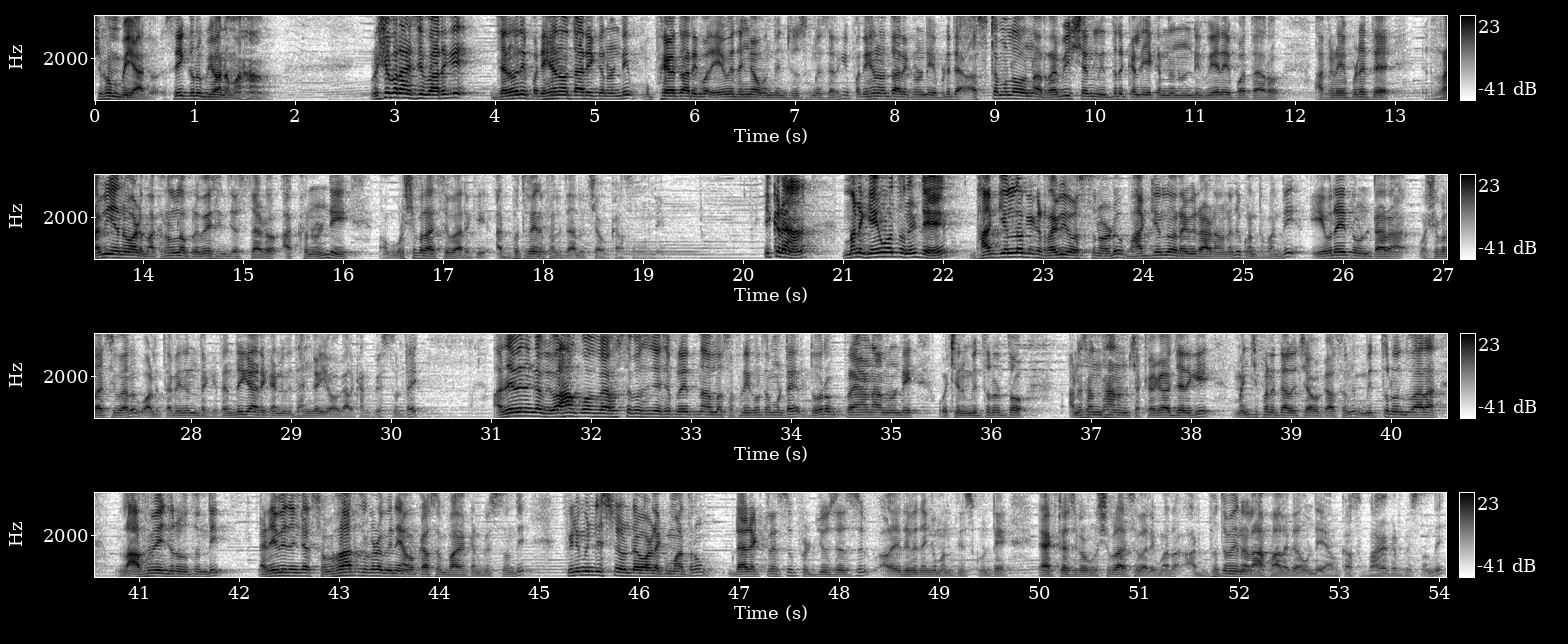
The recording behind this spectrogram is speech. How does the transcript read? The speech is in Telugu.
శుభం బియాదు శ్రీ గురుభ్యో నమ. వృషభ రాశి వారికి జనవరి పదిహేనో తారీఖు నుండి ముప్పైవ తారీఖు వరకు ఏ విధంగా ఉందని చూసుకునేసరికి పదిహేనో తారీఖు నుండి ఎప్పుడైతే అష్టంలో ఉన్న రవి శనులు ఇద్దరు కలియక నుండి వేరైపోతారో అక్కడ ఎప్పుడైతే రవి అనేవాడు మకరంలో ప్రవేశించేస్తాడో అక్కడ నుండి వృషభ రాశి వారికి అద్భుతమైన ఫలితాలు వచ్చే అవకాశం ఉంది. ఇక్కడ మనకేమవుతుందంటే భాగ్యంలోకి ఇక్కడ రవి వస్తున్నాడు భాగ్యంలో రవి రావడం అనేది కొంతమంది ఎవరైతే ఉంటారో వృషభరాశి వారు వాళ్ళ తల్లిదండ్రులకి తండ్రి గారికి అన్ని విధంగా యోగాలు కనిపిస్తుంటాయి. అదేవిధంగా వివాహ వ్యవస్థ కోసం చేసే ప్రయత్నాల్లో సఫలీకృతం ఉంటాయి. దూర ప్రయాణాల నుండి వచ్చిన మిత్రులతో అనుసంధానం చక్కగా జరిగి మంచి ఫలితాలు వచ్చే అవకాశం మిత్రుల ద్వారా లాభమే జరుగుతుంది. అదేవిధంగా శుభవార్తలు కూడా వినే అవకాశం బాగా కనిపిస్తుంది. ఫిలిం ఇండస్ట్రీలో ఉండే వాళ్ళకి మాత్రం డైరెక్టర్స్ ప్రొడ్యూసర్స్ అదేవిధంగా మనం తీసుకుంటే యాక్టర్స్ కూడా వృషభ రాశి వారికి మాత్రం అద్భుతమైన లాభాలుగా ఉండే అవకాశం బాగా కనిపిస్తుంది.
